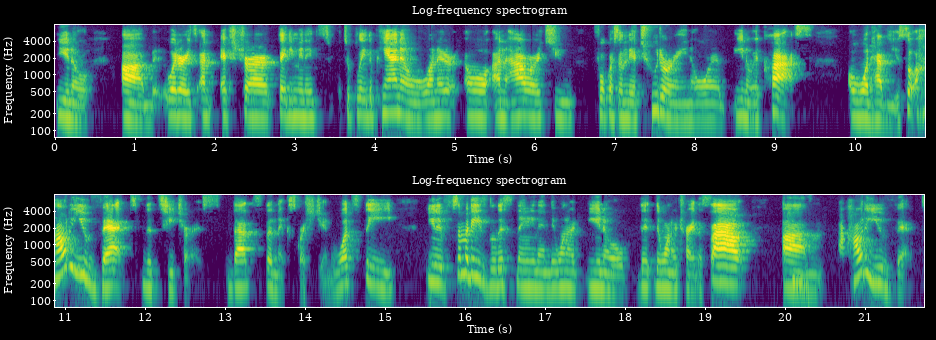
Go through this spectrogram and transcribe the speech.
you know, um, whether it's an extra 30 minutes to play the piano or or an hour to focus on their tutoring or you know a class or what have you. So how do you vet the teachers? That's the next question. What's the you know if somebody's listening and they want to you know they, they want to try this out mm-hmm. um, how do you vet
